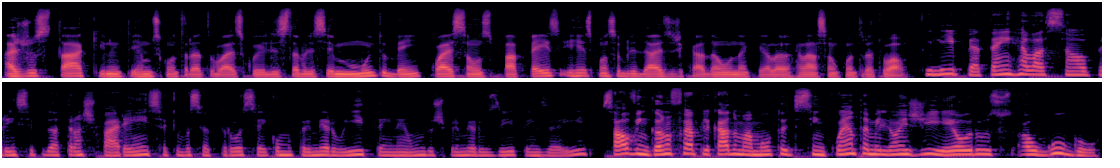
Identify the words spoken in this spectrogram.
ajustar aquilo em termos contratuais com eles, estabelecer muito bem quais são os papéis e responsabilidades de cada um naquela relação contratual. Felipe, até em relação ao princípio da transparência que você trouxe aí como primeiro item, né, um dos primeiros itens aí, salvo engano, foi aplicada uma multa de 50 milhões de euros ao Google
